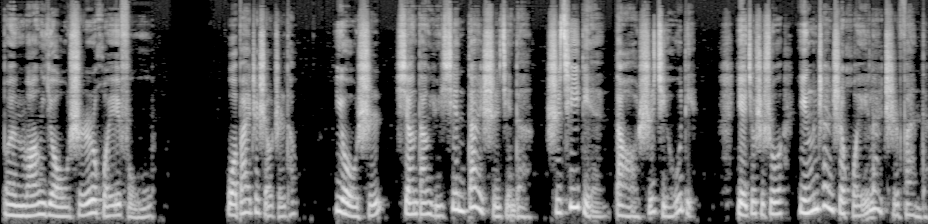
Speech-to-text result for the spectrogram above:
本王有时回府，我掰着手指头，有时。相当于现代时间的十七点到十九点，也就是说，迎战是回来吃饭的。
